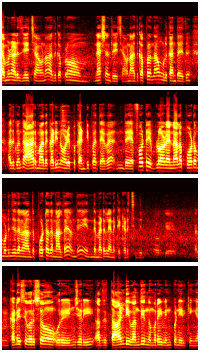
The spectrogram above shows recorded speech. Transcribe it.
தமிழ்நாடு ஜெயிச்சாகணும். அதுக்கப்புறம் நேஷ்னல் ஜெயிச்சாகணும். அதுக்கப்புறம் தான் உங்களுக்கு அந்த இது. அதுக்கு வந்து ஆறு மாத கடின உழைப்பு கண்டிப்பாக தேவை. இந்த எஃபர்ட்டை இவ்வளோ என்னால் போட முடிஞ்சதுனால தான் போட்டதுனால தான் வந்து இந்த மெடல் எனக்கு கிடச்சிது. அண்ட் கடைசி வருஷம் ஒரு இன்ஜுரி அதை தாண்டி வந்து இந்த முறை வின் பண்ணியிருக்கீங்க.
